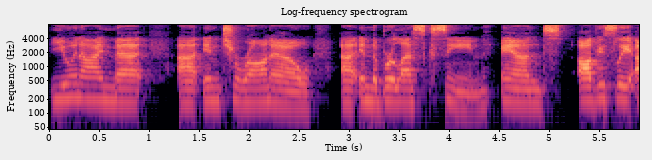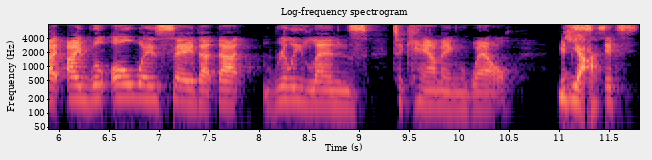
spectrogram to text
you and i met uh, in Toronto uh, in the burlesque scene. And obviously, I, I will always say that that really lends to camming well. It's, yes. It's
